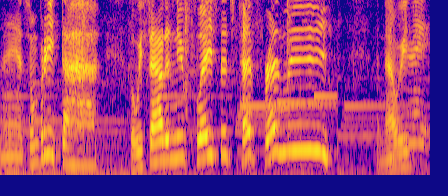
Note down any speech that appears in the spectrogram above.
Man, sombrita. But we found a new place that's pet friendly. And now we Great.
